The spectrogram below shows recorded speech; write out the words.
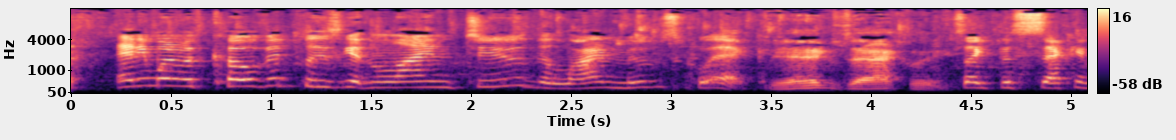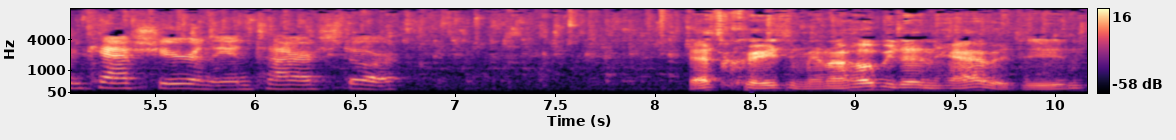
Anyone with COVID, please get in line too. The line moves quick. yeah, exactly. It's like the second cashier in the entire store. That's crazy, man. I hope he doesn't have it, dude.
